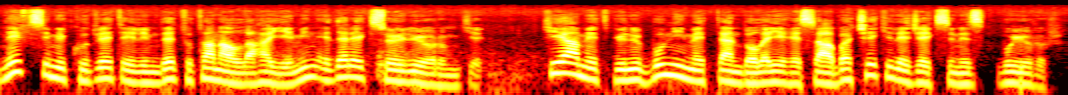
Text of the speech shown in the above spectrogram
Nefsimi kudret elimde tutan Allah'a yemin ederek söylüyorum ki, kıyamet günü bu nimetten dolayı hesaba çekileceksiniz, buyurur.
